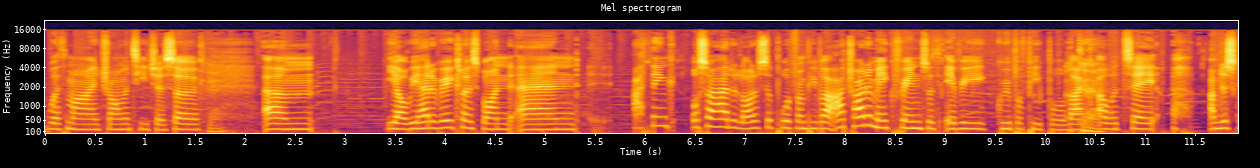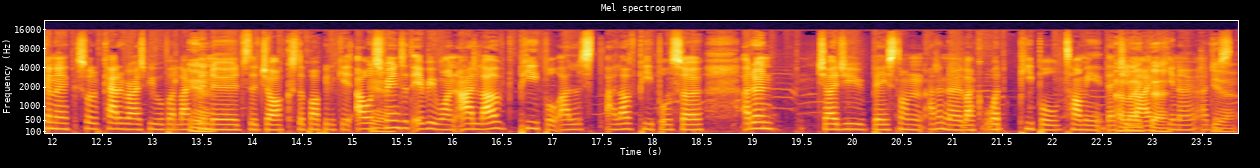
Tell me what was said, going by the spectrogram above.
with my drama teacher. So, Okay. um, yeah, we had a very close bond, and I think also I had a lot of support from people. I try to make friends with every group of people. Like Okay. I would say, I'm just gonna sort of categorize people, but like Yeah. the nerds, the jocks, the popular kids. I was Yeah. friends with everyone. I loved people. I I love people. So I don't judge you based on I don't know like what people tell me that I you like like. that. You know, I just yeah,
